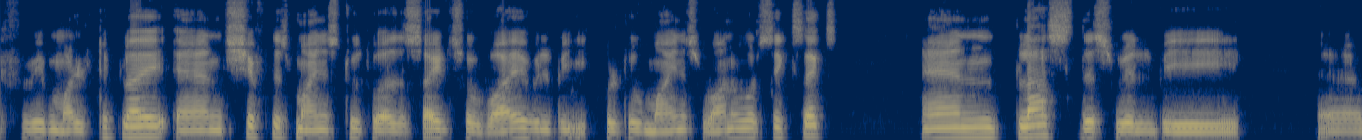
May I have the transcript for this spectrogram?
if we multiply and shift this minus 2 to the other side so y will be equal to minus 1 over 6x and plus this will be uh,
